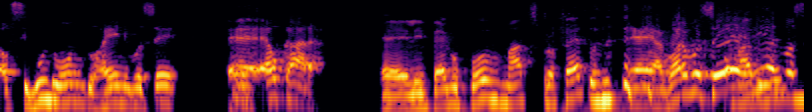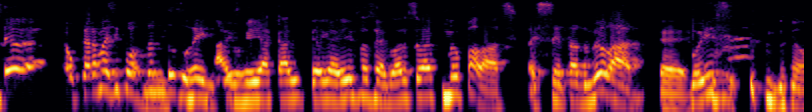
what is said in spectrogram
é o segundo homem do reino, você é, é o cara. É, ele pega o povo, mata os profetas, né? É, agora você, Elias, você é o cara mais importante do, do reino. Aí o rei acaba e pega ele e fala assim: agora você vai pro meu palácio. Vai se sentar do meu lado. É. Foi isso? Não.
